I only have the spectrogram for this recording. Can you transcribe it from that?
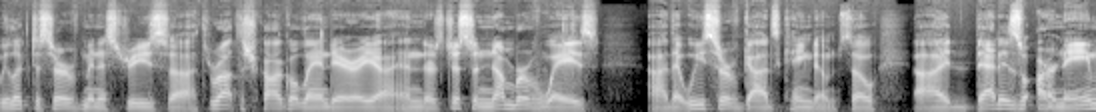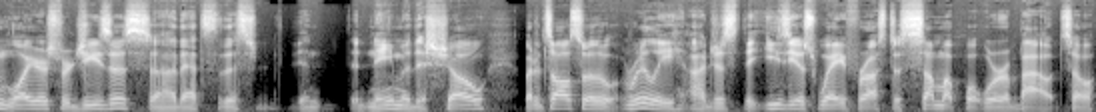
We look to serve ministries uh, throughout the Chicagoland area, and there's just a number of ways uh, that we serve God's kingdom. So uh, that is our name, Lawyers for Jesus. Uh, that's this the name of this show, but it's also really uh, just the easiest way for us to sum up what we're about. So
